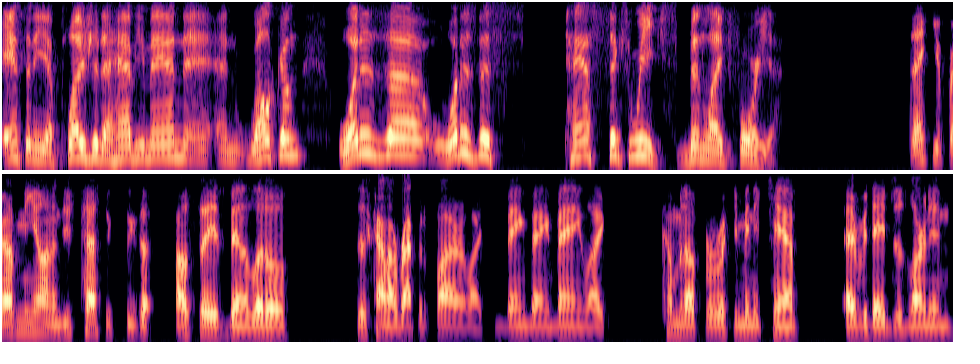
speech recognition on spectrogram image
Anthony, a pleasure to have you, man, and welcome. What is uh what has this past six weeks been like for you? thank you for having me on. And these past six weeks, I'll say it's been a little just kind of rapid fire, like bang, bang, bang, like coming up for rookie mini camp every day, just learning,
